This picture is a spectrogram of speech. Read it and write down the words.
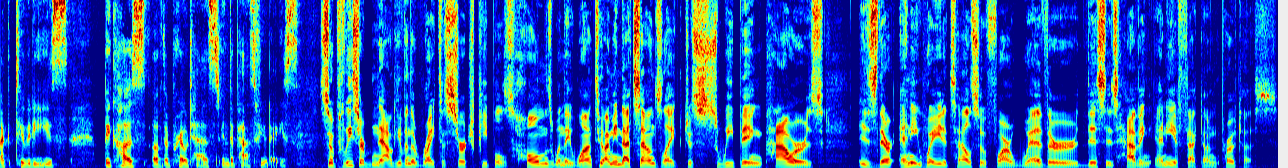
activities because of the protest in the past few days. So police are now given the right to search people's homes when they want to. I mean, that sounds like just sweeping powers. Is there any way to tell so far whether this is having any effect on protests?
